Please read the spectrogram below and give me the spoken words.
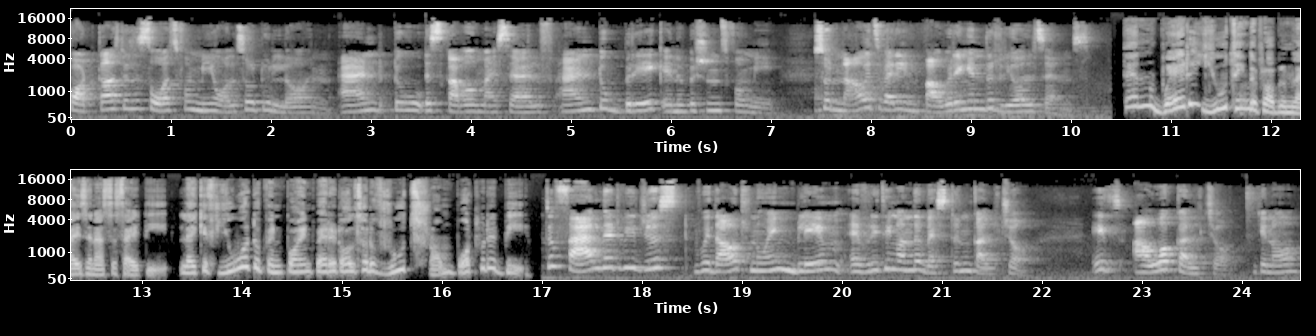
podcast is a source for me also to learn and to discover myself and to break inhibitions for me. So now it's very empowering in the real sense. Then where do you think the problem lies in our society? Like if you were to pinpoint where it all sort of roots from, what would it be? The fact that we just, without knowing, blame everything on the Western culture. It's our culture, you know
